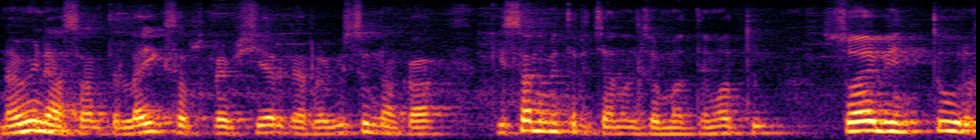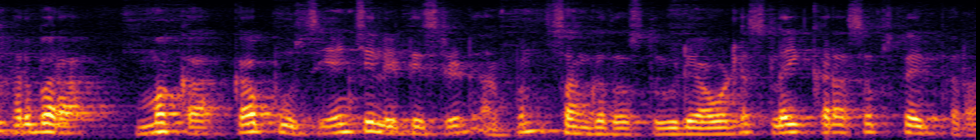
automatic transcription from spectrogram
नवीन असाल तर लाईक सबस्क्राईब शेअर करायला विसरू नका. किसान मित्र चॅनलच्या माध्यमातून सोयाबीन तूर हरभरा मका कापूस यांचे लेटेस्ट रेट आपण सांगत असतो. व्हिडिओ आवडल्यास लाईक करा सबस्क्राईब करा.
